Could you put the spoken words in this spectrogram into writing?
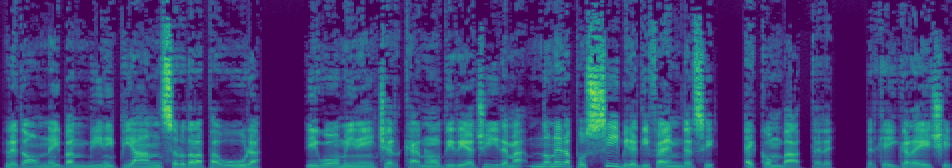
Le donne e i bambini piansero dalla paura. Gli uomini cercarono di reagire, ma non era possibile difendersi e combattere, perché i greci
